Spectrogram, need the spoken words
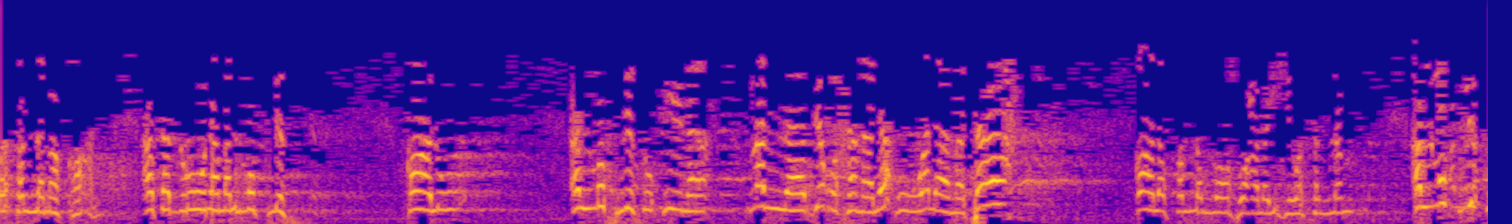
وسلم قال أتدرون ما المفلس؟ قالوا المفلس فينا من لا درهم له ولا متاع. قال صلى الله عليه وسلم المفلس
